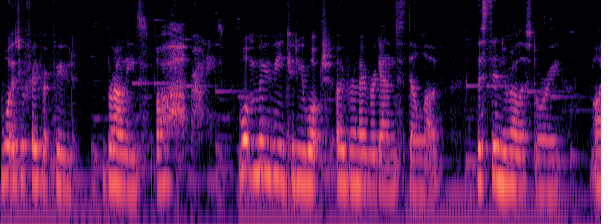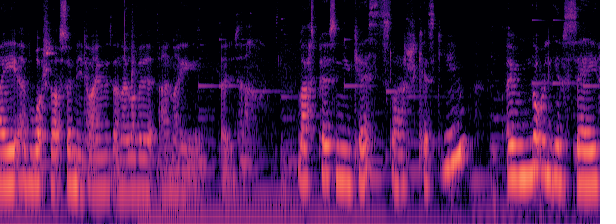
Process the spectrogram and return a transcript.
What is your favourite food? Brownies. Oh, brownies. What movie could you watch over and over again and still love? The Cinderella story. I have watched that so many times and I love it and I, I just, last person you kissed slash kissed you. I'm not really gonna say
